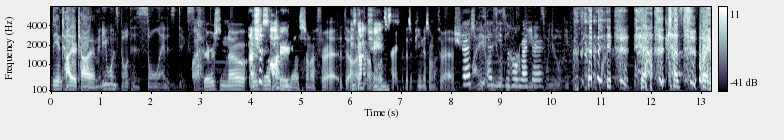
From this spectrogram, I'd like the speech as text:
the entire time. Vinny wants both his soul and his dick. So. There's no. Thresh there's is no hotter. Penis on a thread. Uh, on He's a- got a chains. blitzcrank, There's a penis on a thresh. Thresh Why because he's the looking for a penis homewrecker. when you're looking for a yeah, cause wait,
